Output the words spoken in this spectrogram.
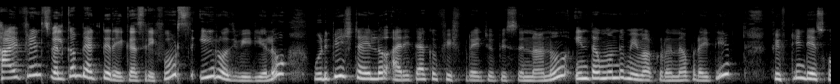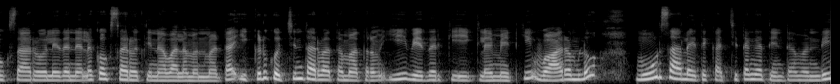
Hi friends welcome back to Rekhashree Foods ఈ రోజు వీడియోలో ఉడిపి స్టైల్లో అరిటాకు ఫిష్ ఫ్రై చూపిస్తున్నాను. ఇంతకుముందు మేము అక్కడ ఉన్నప్పుడైతే ఫిఫ్టీన్ డేస్కి ఒకసారో లేదా నెలకు ఒకసారో తినేవాళ్ళం అనమాట ఇక్కడికి వచ్చిన తర్వాత మాత్రం ఈ వెదర్కి ఈ క్లైమేట్కి వారంలో మూడు సార్లు అయితే ఖచ్చితంగా తింటామండి.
